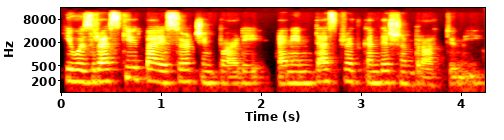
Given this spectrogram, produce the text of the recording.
He was rescued by a searching party and in desperate condition brought to me.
